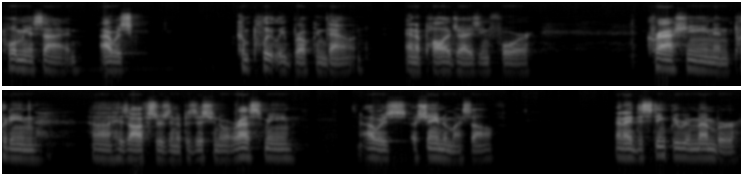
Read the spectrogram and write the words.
pulled me aside. I was completely broken down and apologizing for crashing and putting uh, his officers in a position to arrest me. I was ashamed of myself. And I distinctly remember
